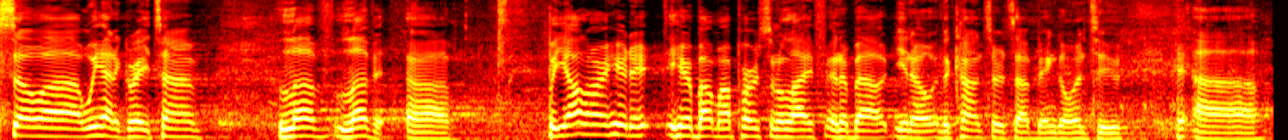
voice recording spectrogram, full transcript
So uh, we had a great time. Love, love it. Uh, but y'all aren't here to hear about my personal life and about, you know, the concerts I've been going to. Uh,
